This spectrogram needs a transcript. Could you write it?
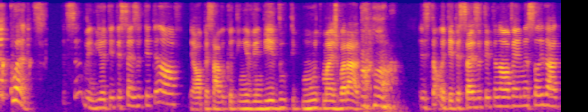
A quanto? Eu disse, vendi 86, 89. Ela pensava que eu tinha vendido tipo, muito mais barato. Uhum. Então, 86, 89 é a mensalidade.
